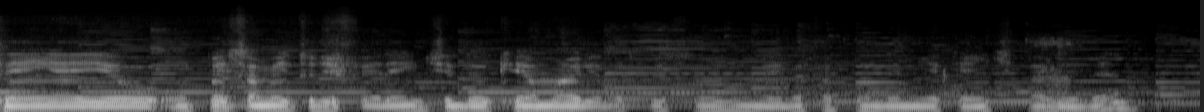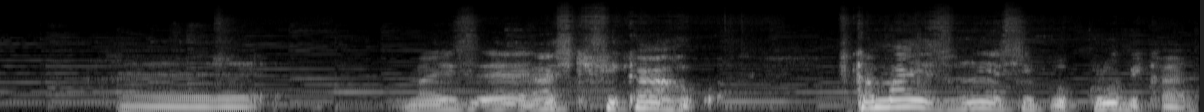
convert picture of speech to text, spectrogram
tem aí um pensamento diferente do que a maioria das pessoas no meio dessa pandemia que a gente está vivendo. É, mas é, acho que fica, fica mais ruim assim pro clube, cara.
